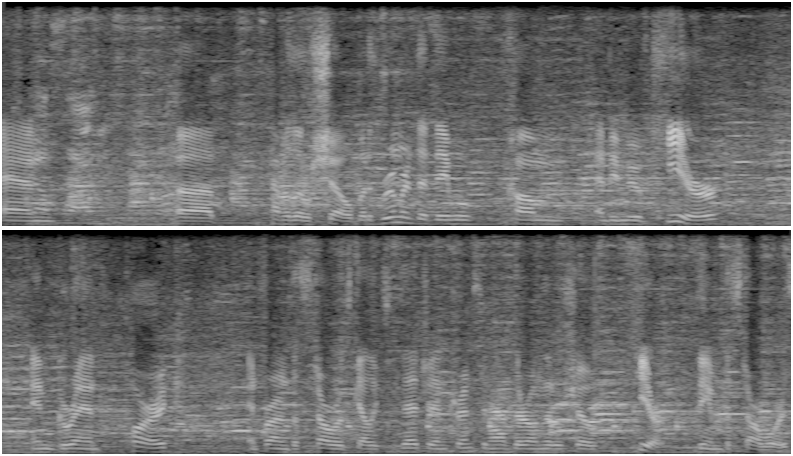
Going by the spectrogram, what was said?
and uh, have a little show. But it's rumored that they will come and be moved here in Grand Park in front of the Star Wars Galaxy's Edge entrance and have their own little show here, themed to Star Wars.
